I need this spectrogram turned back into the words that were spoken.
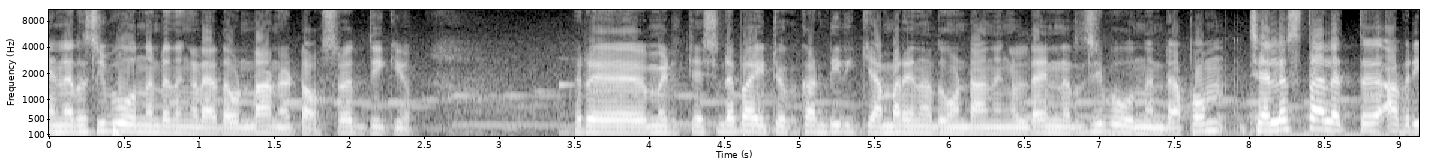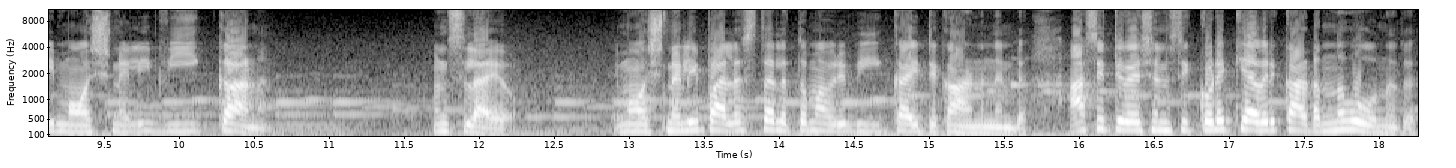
എനർജി പോകുന്നുണ്ട് നിങ്ങളുടെ അതുകൊണ്ടാണ് കേട്ടോ. ശ്രദ്ധിക്കും. മെഡിറ്റേഷന്റെ ബൈറ്റൊക്കെ കണ്ടിരിക്കാൻ പറയുന്നത് കൊണ്ടാണ് നിങ്ങളുടെ എനർജി പോകുന്നുണ്ട്. അപ്പം ചില സ്ഥലത്ത് അവർ ഇമോഷണലി വീക്കാണ് മനസ്സിലായോ? ഇമോഷണലി പല സ്ഥലത്തും അവർ വീക്കായിട്ട് കാണുന്നുണ്ട്. ആ സിറ്റുവേഷൻസിൽ കൂടെയൊക്കെ അവർ കടന്നു പോകുന്നത്.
